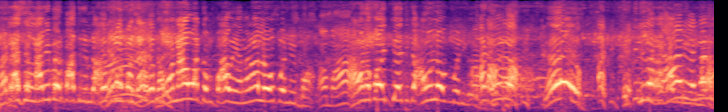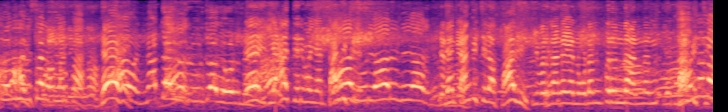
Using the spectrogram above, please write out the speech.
மெட்ராஸ்ல நிறைய பேர் பாத்துக்கிட்டான் என்ன பார்த்தா? எவனா ஒருத்தன் பாவம் எங்கனா லவ் பண்ணிருப்பான் ஆமா. அவனை போய் தேடிட்டு அவன் லவ் யார் தெரியுமா என் யார் தங்கச்சி? யாரு நீ யாரு? என் தங்கச்சிடா பாவி. இவர் தாங்க என் உடன் பிறந்த அண்ணன் தங்கச்சி.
